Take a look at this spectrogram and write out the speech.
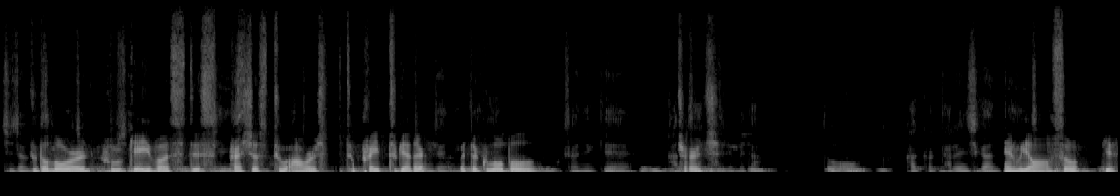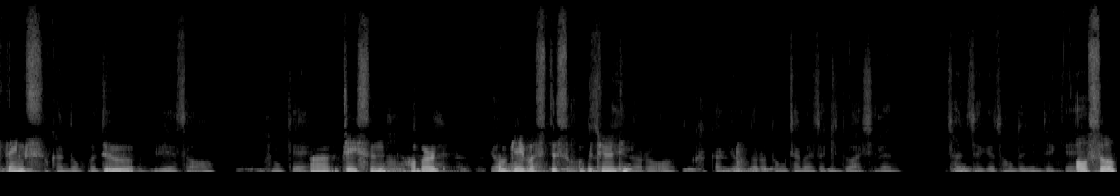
to the Lord who gave us this precious two hours to pray together with the global 목사님께 church. 감사드립니다. 또 각각 다른 시간 And we also give thanks 북한 동포들 to 위해서 함께 uh, Jason Hubbard, who gave us this opportunity. Also,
